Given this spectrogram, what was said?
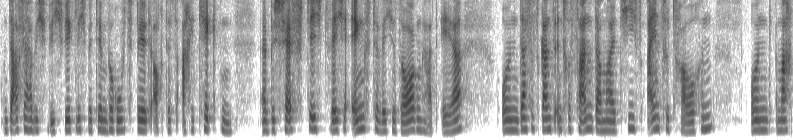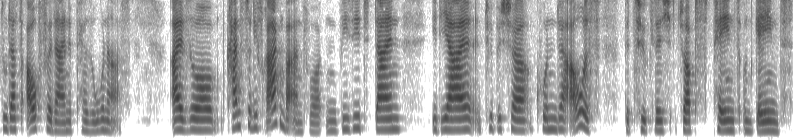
Und dafür habe ich mich wirklich mit dem Berufsbild auch des Architekten äh, beschäftigt, welche Ängste, welche Sorgen hat er. Und das ist ganz interessant, da mal tief einzutauchen. Und mach du das auch für deine Personas. Also kannst du die Fragen beantworten. Wie sieht dein idealtypischer Kunde aus bezüglich Jobs, Pains und Gains?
